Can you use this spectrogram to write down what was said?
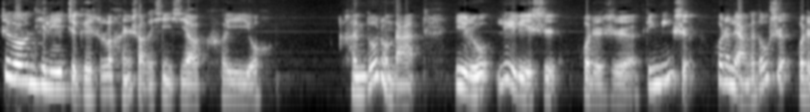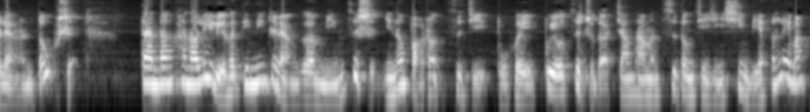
这个问题里只给出了很少的信息啊，可以有很多种答案。例如，丽丽是，或者是丁丁是，或者两个都是，或者两个人都不是。但当看到丽丽和丁丁这两个名字时，你能保证自己不会不由自主地将它们自动进行性别分类吗？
